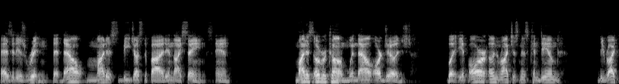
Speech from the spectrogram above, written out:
as it is written, that thou mightest be justified in thy sayings, and mightest overcome when thou art judged. But if our unrighteousness condemned the right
